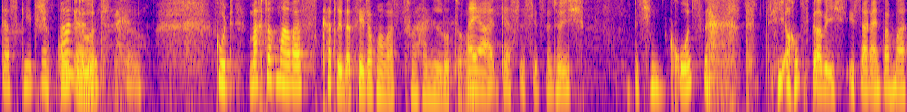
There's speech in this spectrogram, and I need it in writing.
Das geht ja gut los. Gut, mach doch mal was, Katrin, erzähl doch mal was zu Herrn Luther. Naja, das ist jetzt natürlich ein bisschen groß, die Aufgabe. Ich, ich sage einfach mal,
